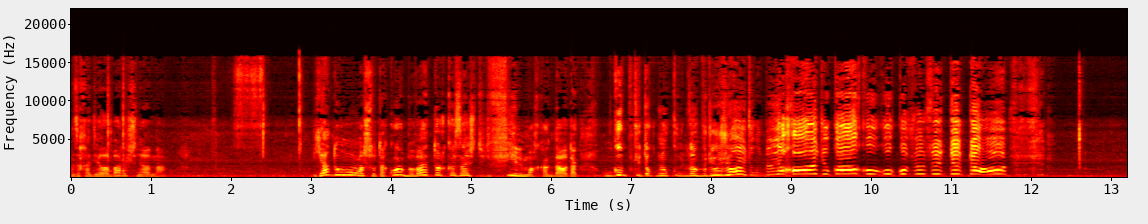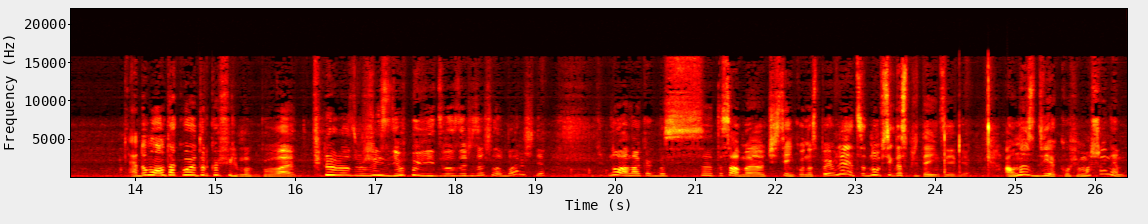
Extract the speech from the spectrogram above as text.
заходила барышня одна. Я думала, что такое бывает только, знаешь, в фильмах, когда вот так губки так набрежают. Я хочу как кофе Я думала, такое только в фильмах бывает. Первый раз в жизни увидела. Значит, зашла барышня. Ну, она как бы, с, это самое, частенько у нас появляется, но всегда с претензиями. А у нас две кофемашины.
